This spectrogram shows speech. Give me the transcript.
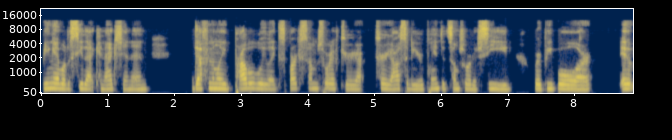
being able to see that connection and definitely probably like sparked some sort of curiosity or planted some sort of seed where people are it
